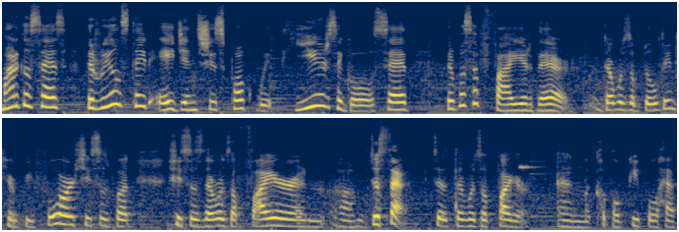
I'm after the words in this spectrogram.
Margot says the real estate agent she spoke with years ago said there was a fire there. There was a building here before. She says, but she says there was a fire and um, just that, that there was a fire and a couple of people have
